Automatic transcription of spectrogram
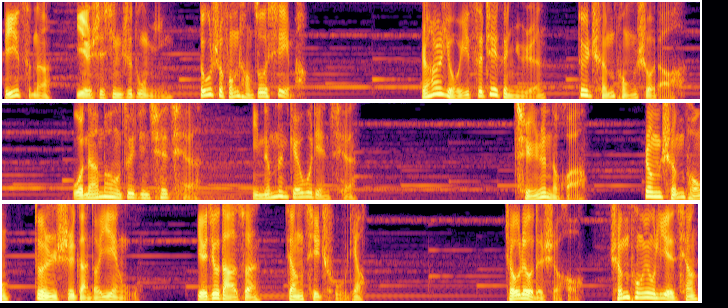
彼此呢也是心知肚明，都是逢场作戏嘛。然而有一次，这个女人对陈鹏说道：“我男朋友最近缺钱，你能不能给我点钱？”情人的话，让陈鹏顿时感到厌恶，也就打算将其除掉。周六的时候。陈鹏用猎枪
